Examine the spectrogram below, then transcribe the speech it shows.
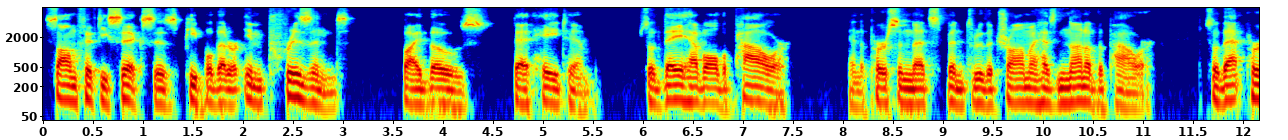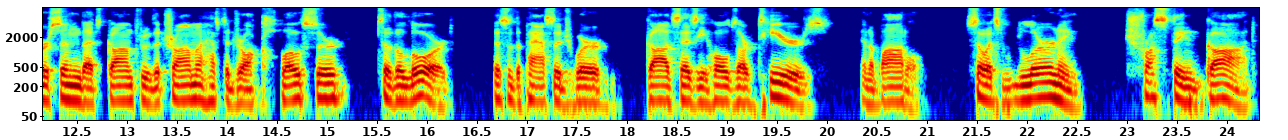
Psalm 56 is people that are imprisoned by those that hate him. So they have all the power, and the person that's been through the trauma has none of the power. So that person that's gone through the trauma has to draw closer to the Lord. This is the passage where God says he holds our tears in a bottle. So it's learning, trusting God.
